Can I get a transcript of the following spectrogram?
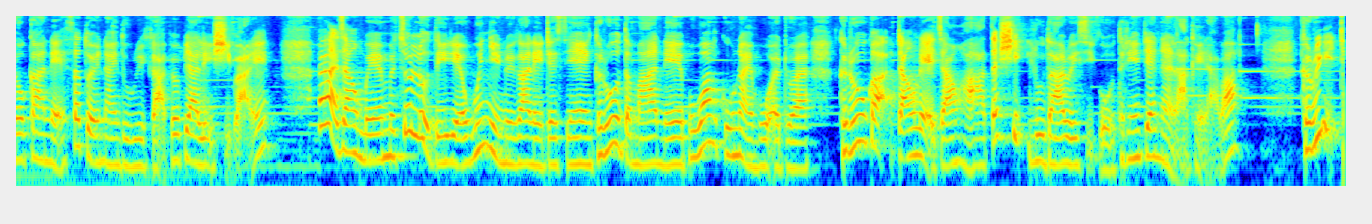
လောကနဲ့ဆက်သွယ်နိုင်သူတွေကပြောပြလိရှိပါတယ်။အဲဒါကြောင့်ပဲမကျွတ်လွတ်သေးတဲ့ဝိညာဉ်တွေကနေတစဉ်ဂရုသမားနဲ့ဘဝကူးနိုင်ဖို့အတွက်ဂရုကတောင်းတဲ့အကြောင်းဟာတက်ရှိလူသားတွေစီကိုသတင်းပြန့်နှံ့လာခဲ့တာပါ။ဂရိတ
